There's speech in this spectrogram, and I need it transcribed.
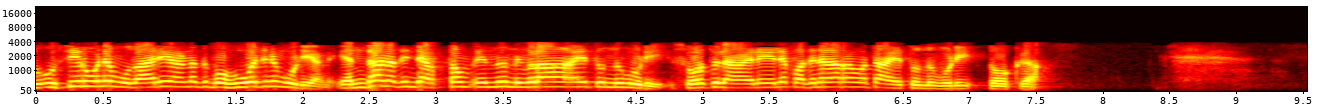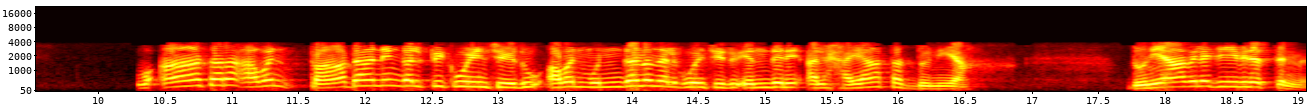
തുസിറൂന മുതാരിയാണ് അത് ബഹുവചനം കൂടിയാണ്. എന്താണ് അതിന്റെ അർത്ഥം എന്ന് നിങ്ങൾ ആ ആയത്തൊന്നുകൂടി സൂറത്തുൽ ആലയിലെ പതിനാറാമത്തെ ആയത്തൊന്നുകൂടി നോക്കുക. ആസറ അവൻ പ്രാധാന്യം കൽപ്പിക്കുകയും ചെയ്തു. അവൻ മുൻഗണന നൽകുകയും ചെയ്തു. എന്തിന്? അൽ ഹയാത്ത ദുനിയ. ദുനിയാവിലെ ജീവിതത്തിന്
